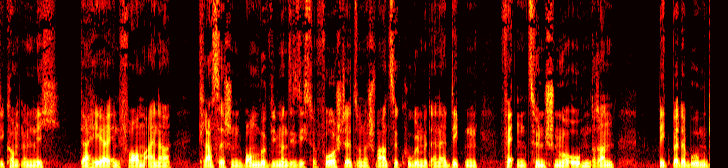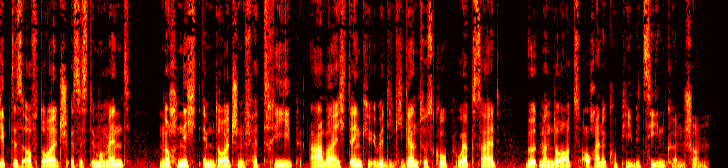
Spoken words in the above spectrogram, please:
Die kommt nämlich daher in Form einer klassischen Bombe, wie man sie sich so vorstellt, so eine schwarze Kugel mit einer dicken, fetten Zündschnur obendran. Big Better Boom gibt es auf Deutsch. Es ist im Moment noch nicht im deutschen Vertrieb, aber ich denke, über die Gigantoskop-Website wird man dort auch eine Kopie beziehen können schon.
